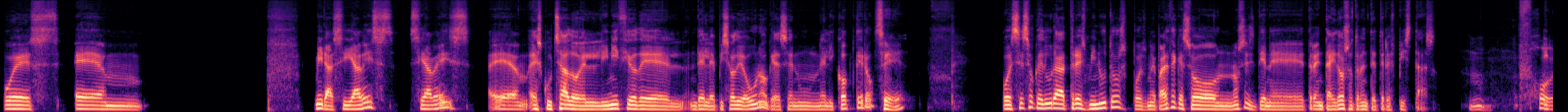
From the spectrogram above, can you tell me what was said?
Pues, em, mira, si habéis, si habéis em, escuchado el inicio del, episodio 1, que es en un helicóptero. Sí. Pues eso que dura tres minutos, pues me parece que son, no sé si tiene 32 o 33 pistas. Mm,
